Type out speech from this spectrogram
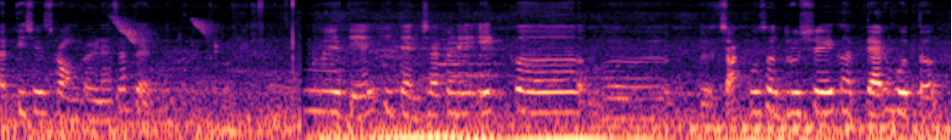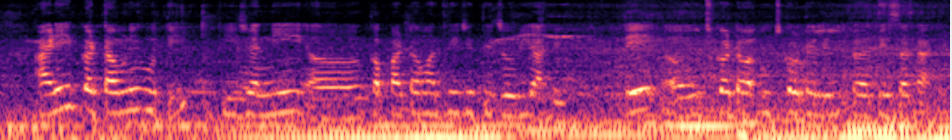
अतिशय स्ट्रॉंग करण्याचा प्रयत्न मिळते की त्यांच्याकडे एक चाकू सदृश्य एक हत्यार होतं आणि एक कटावणी होती की ज्यांनी कपाटामधली जी तिजोरी आहे ते उचकट उचकवलेली अ, दिसत आहे.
